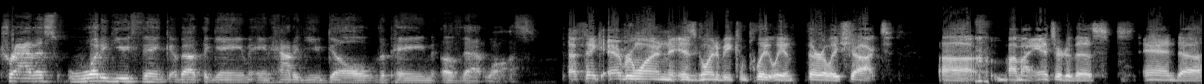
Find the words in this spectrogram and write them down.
Travis, what did you think about the game and how did you dull the pain of that loss? I think everyone is going to be completely and thoroughly shocked uh, by my answer to this. And uh,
